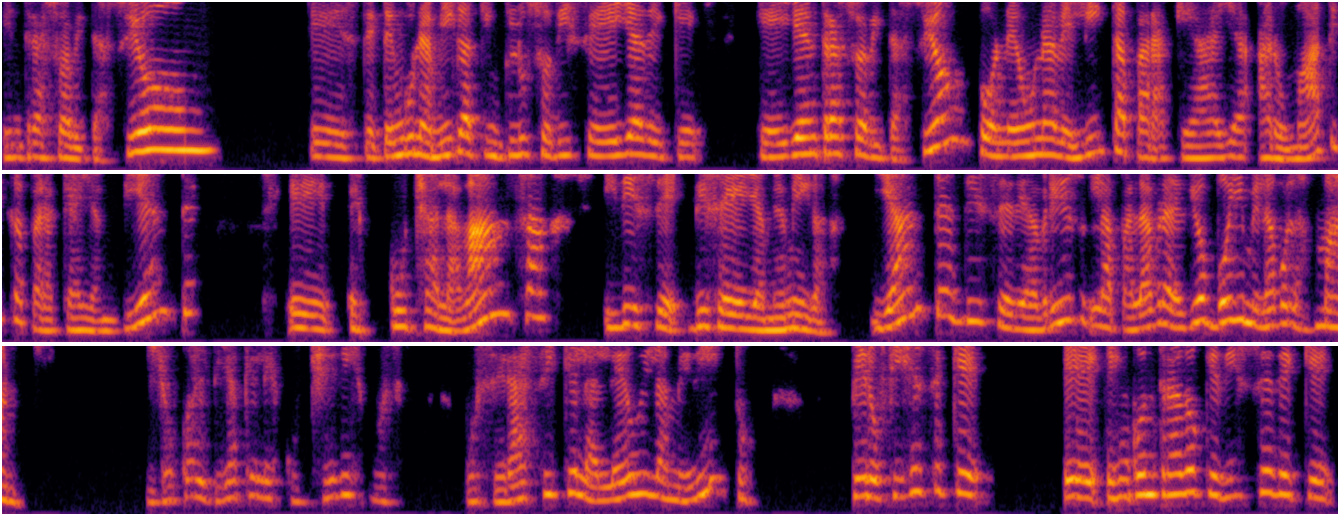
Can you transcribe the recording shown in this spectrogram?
Entra a su habitación. Este, tengo una amiga que incluso dice ella de que, que ella entra a su habitación, pone una velita para que haya aromática, para que haya ambiente, eh, escucha alabanza y dice, dice ella, mi amiga, y antes dice de abrir la palabra de Dios, voy y me lavo las manos. Y yo cual día que le escuché dije, pues, pues será así que la leo y la medito. Pero fíjese que eh, he encontrado que dice de que,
